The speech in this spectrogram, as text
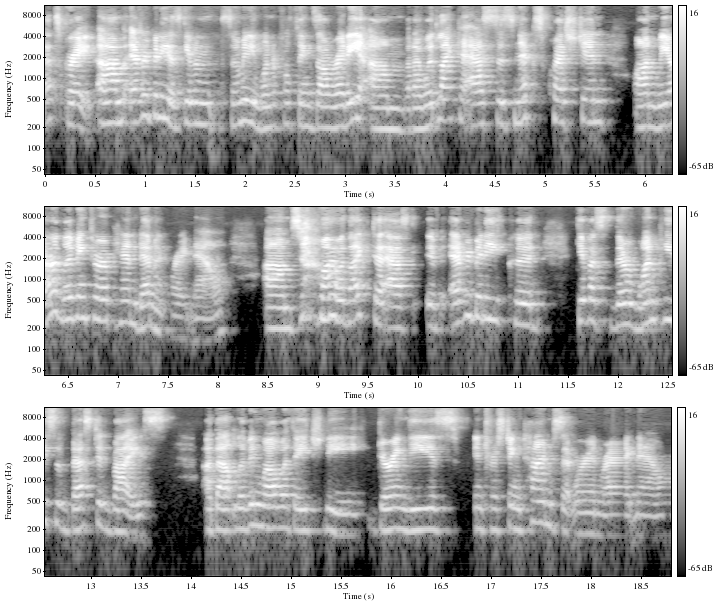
That's great. Um, everybody has given so many wonderful things already, um, but I would like to ask this next question on we are living through a pandemic right now. Um, so I would like to ask if everybody could give us their one piece of best advice about living well with HD during these interesting times that we're in right now.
